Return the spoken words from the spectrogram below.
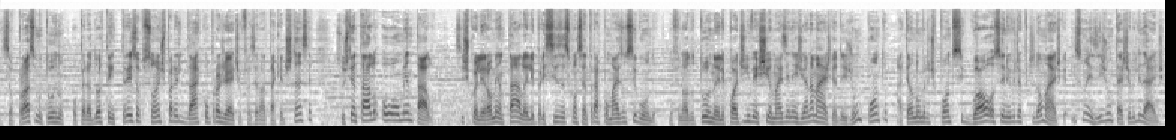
Em seu próximo turno, o operador tem três opções para lidar com o projétil: fazer um ataque à distância, sustentá-lo ou aumentá-lo. Se escolher aumentá-lo, ele precisa se concentrar por mais um segundo. No final do turno, ele pode investir mais energia na mágica, desde um ponto até o um número de pontos igual ao seu nível de aptidão mágica. Isso não exige um teste de habilidade.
